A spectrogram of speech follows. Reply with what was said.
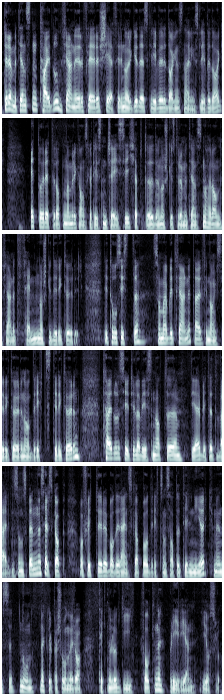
Strømmetjenesten Tidal fjerner flere sjefer i Norge, det skriver Dagens Næringsliv i dag. Ett år etter at den amerikanske artisten Jay-Z kjøpte den norske strømmetjenesten, har han fjernet fem norske direktører. De to siste som er blitt fjernet, er finansdirektøren og driftsdirektøren. Tidal sier til avisen at eh, de er blitt et verdensomspennende selskap, og flytter både regnskap og driftsansatte til New York, mens noen nøkkelpersoner og teknologifolkene blir igjen i Oslo.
